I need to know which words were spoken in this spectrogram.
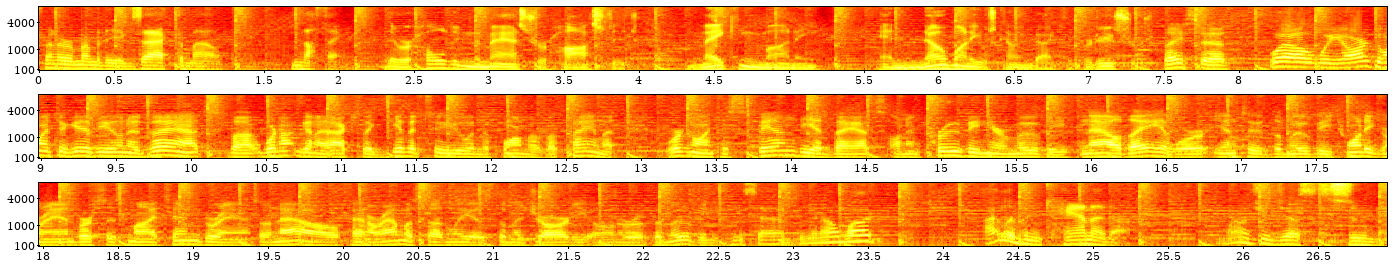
trying to remember the exact amount, nothing. They were holding the master hostage, making money, and no money was coming back to the producers. They said, well, we are going to give you an advance, but we're not going to actually give it to you in the form of a payment. We're going to spend the advance on improving your movie. Now they were into the movie 20 grand versus my 10 grand. So now Panorama suddenly is the majority owner of the movie. He said, you know what? I live in Canada. Why don't you just sue me?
